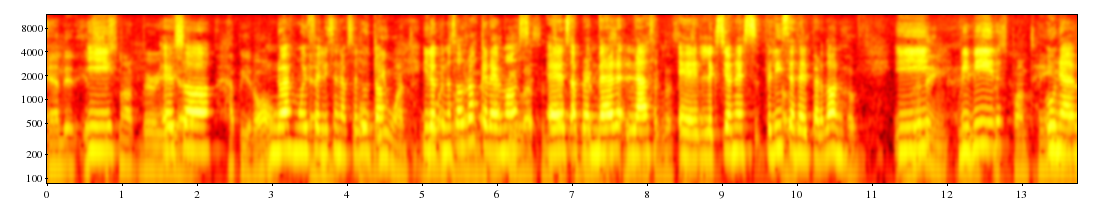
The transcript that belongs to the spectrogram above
And it, it's Y just not very eso uh, happy at all. no es muy feliz en absoluto. Y lo que nosotros queremos es aprender las eh, lecciones felices del perdón y vivir una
